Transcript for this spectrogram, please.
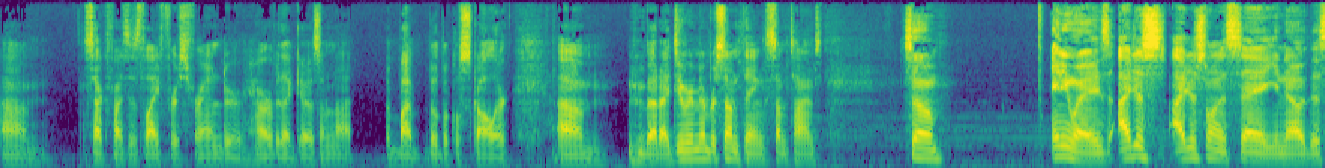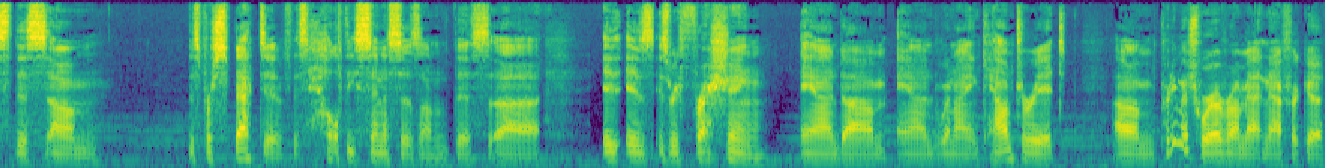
um, sacrifice his life for his friend, or however that goes. I'm not a biblical scholar, um, but I do remember some things sometimes. So anyways, I just I just want to say, you know, this this um this perspective, this healthy cynicism, this uh, is is refreshing, and um, and when I encounter it, um, pretty much wherever I'm at in Africa,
